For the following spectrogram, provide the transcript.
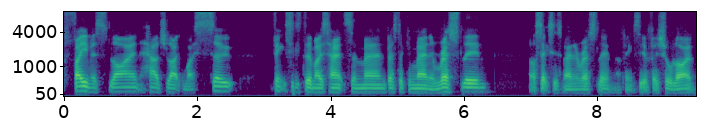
famous line. How'd you like my suit? Thinks he's the most handsome man, best looking man in wrestling, or sexiest man in wrestling. I think it's the official line.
